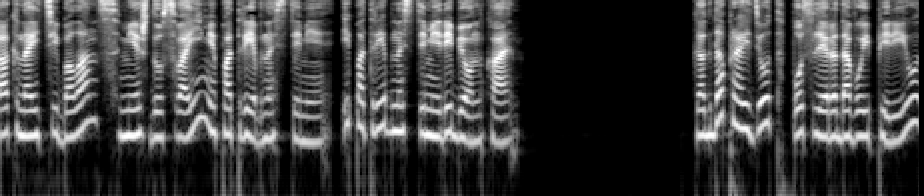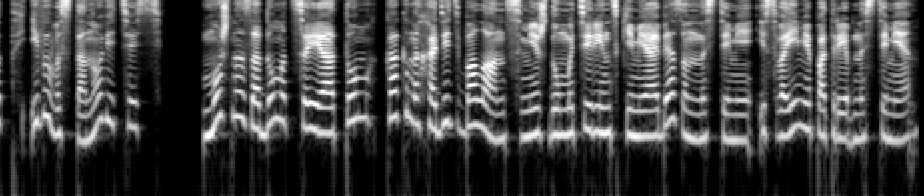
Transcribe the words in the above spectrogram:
Как найти баланс между своими потребностями и потребностями ребенка? Когда пройдет послеродовой период и вы восстановитесь, можно задуматься и о том, как находить баланс между материнскими обязанностями и своими потребностями.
